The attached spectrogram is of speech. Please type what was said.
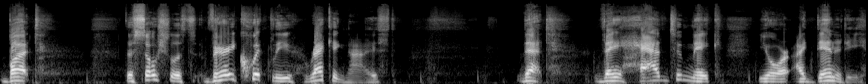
But the socialists very quickly recognized that they had to make your identity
